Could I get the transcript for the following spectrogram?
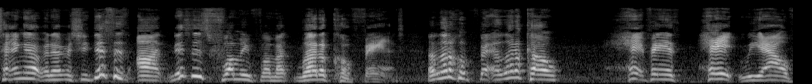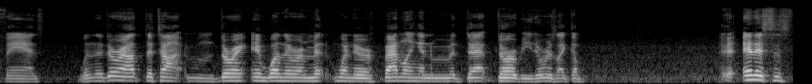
hang up and everything. This is on. This is coming from Atletico fans. Atletico Atletico hate fans hate Real fans when they're out the time mm, during and when they're when they're battling in the derby. There was like a and it's just,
